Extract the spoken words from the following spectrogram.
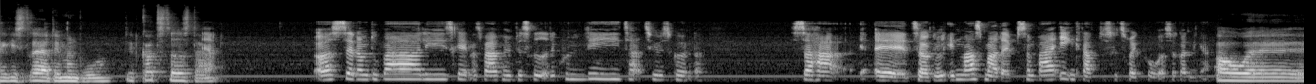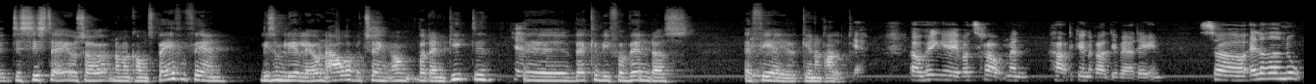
Registrere det, man bruger. Det er et godt sted at starte. Ja. Også selvom du bare lige skal ind og svare på en besked, og det kun lige tager 20 sekunder, så har øh, Toggle en meget smart app, som bare er én knap, du skal trykke på, og så går den i gang. Og øh, det sidste er jo så, når man kommer tilbage fra ferien, ligesom lige at lave en afrapportering om, hvordan gik det? Ja. Øh, hvad kan vi forvente os af ferier generelt? Ja, afhængig af, hvor travlt man har det generelt i hverdagen. Så allerede nu,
